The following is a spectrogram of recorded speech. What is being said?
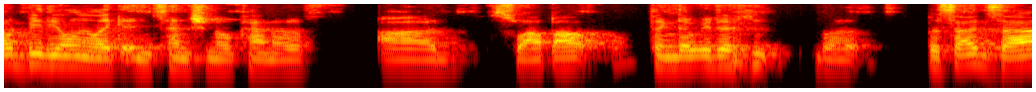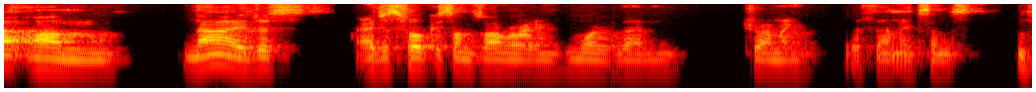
would be the only like intentional kind of odd swap out thing that we did. But besides that, um, no, I just I just focus on songwriting more than drumming, if that makes sense.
